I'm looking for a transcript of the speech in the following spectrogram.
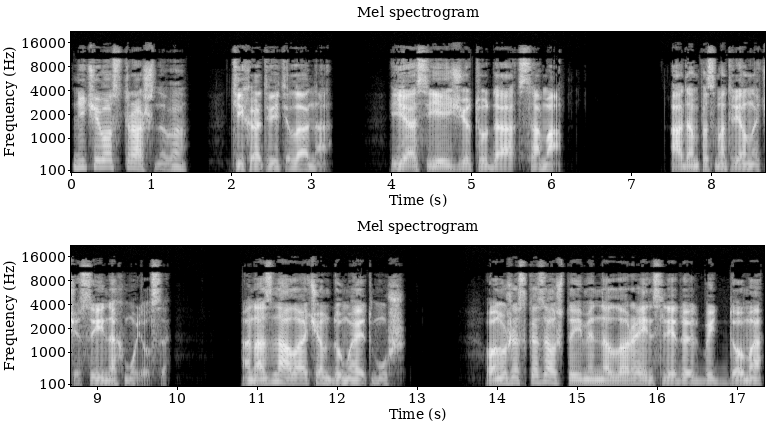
Ничего страшного, тихо ответила она. Я съезжу туда сама. Адам посмотрел на часы и нахмурился. Она знала, о чем думает муж. Он уже сказал, что именно Лоррейн следует быть дома,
